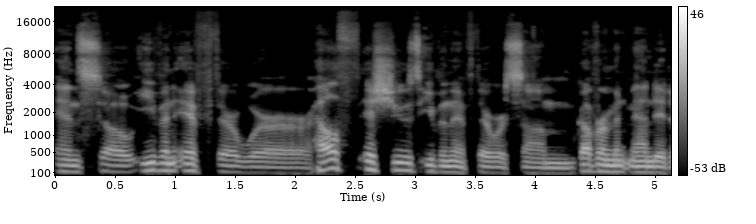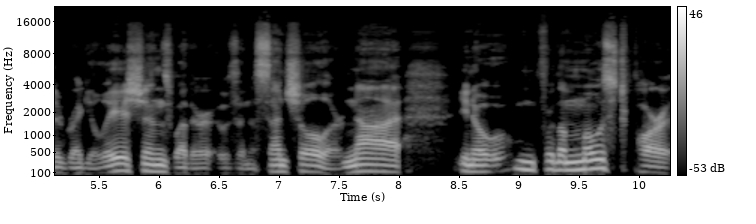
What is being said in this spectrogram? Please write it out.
and so even if there were health issues even if there were some government mandated regulations whether it was an essential or not you know for the most part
